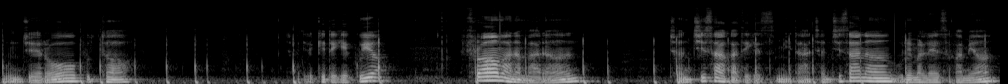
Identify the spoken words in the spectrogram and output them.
문제로부터 자, 이렇게 되겠고요. from 하는 말은 전치사가 되겠습니다. 전치사는 우리말로 해석하면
